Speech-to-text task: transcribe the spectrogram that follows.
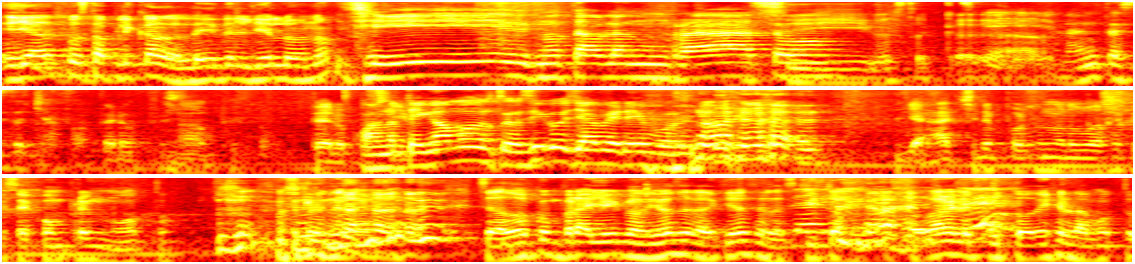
Y ya después te aplican la ley del hielo, ¿no? Sí, no te hablan un rato. Sí, güey, está Sí, cagado. la neta está chafa, pero pues. No, pues, pero pues, Cuando sí. tengamos nuestros hijos ya veremos, ¿no? Ya, chile, por eso no los voy a hacer que se compren moto. se las voy a comprar yo y cuando yo se las quiera se las quito. Órale, puto, deje la moto.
